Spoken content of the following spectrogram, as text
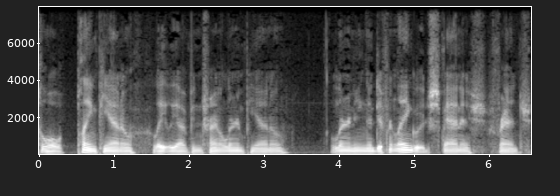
well, playing piano. Lately, I've been trying to learn piano, learning a different language, Spanish, French.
